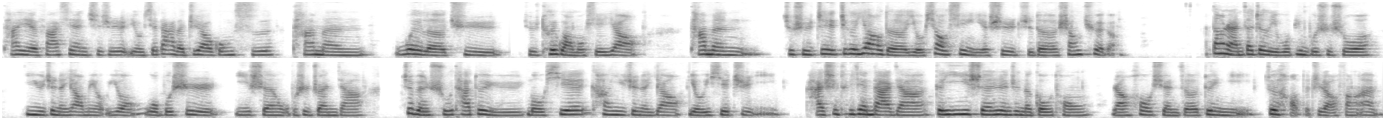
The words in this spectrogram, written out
他也发现，其实有些大的制药公司，他们为了去就是推广某些药，他们就是这这个药的有效性也是值得商榷的。当然，在这里我并不是说抑郁症的药没有用，我不是医生，我不是专家。这本书它对于某些抗抑郁症的药有一些质疑，还是推荐大家跟医生认真的沟通。然后选择对你最好的治疗方案。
